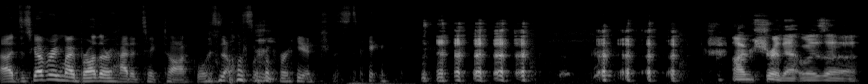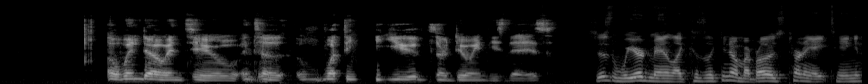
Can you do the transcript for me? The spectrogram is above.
Uh, discovering my brother had a tiktok was also pretty interesting I'm sure that was a a window into into what the youths are doing these days. It's just weird, man. Like, cause like you know, my brother's turning eighteen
